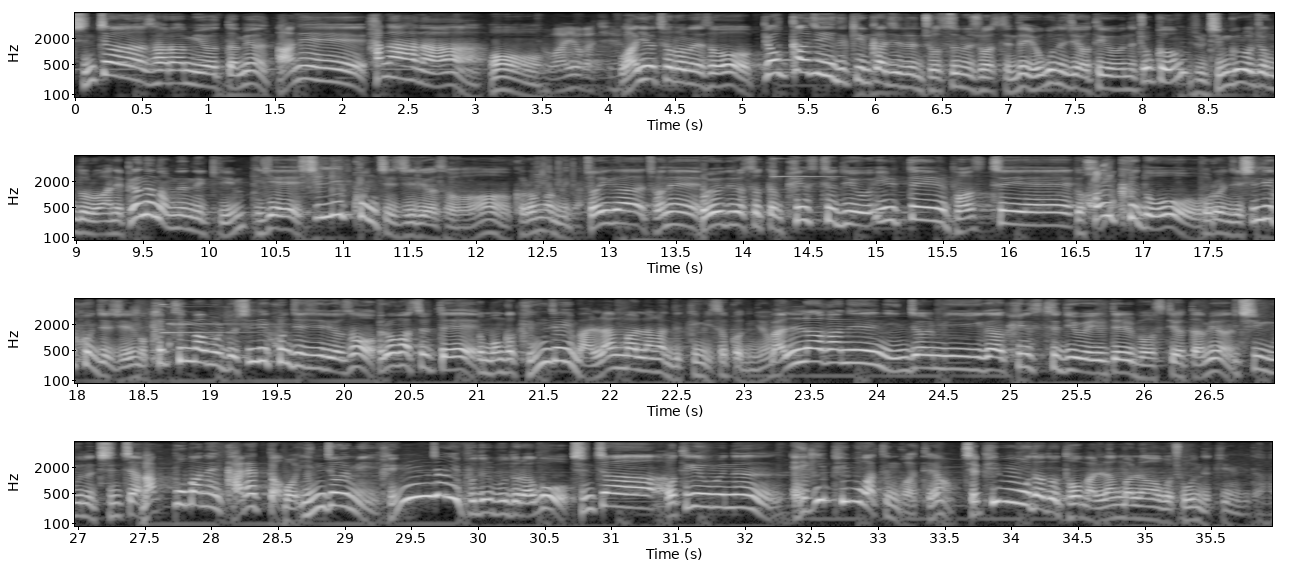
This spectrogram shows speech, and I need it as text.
진짜 사람이었다면 안에 하나하나 어 와이어 같이. 와이어처럼 해서 뼈까지 느낌까지는 줬으면 좋았을 텐데 요거는 이제 어떻게 보면 조금 좀 징그러울 정도로 안에 뼈는 없는 느낌 이게 실리콘 재질이어서 그런 겁니다 저희가 전에 보여드렸었던 퀸 스튜디오 1대1 bust의 그 헐크도 그런 이제 실리콘 재질 뭐 캡틴 마블도 실리콘 재질이어서 들어갔을 때 뭔가 굉장히 말랑말랑한 느낌이 있었거든요. 말라가는 인절미가 퀸 스튜디오의 1대1 bust였다면 이 친구는 진짜 막 뽑아낸 가래떡 뭐 인절미 굉장히 부들부들하고 진짜 어떻게 보면은 애기 피부 같은 것 같아요. 제 피부보다도 더 말랑말랑하고 좋은 느낌입니다.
